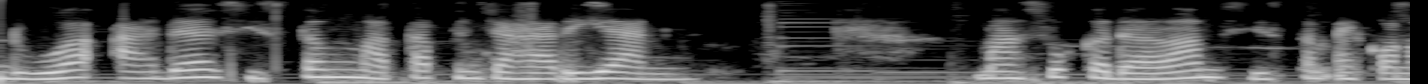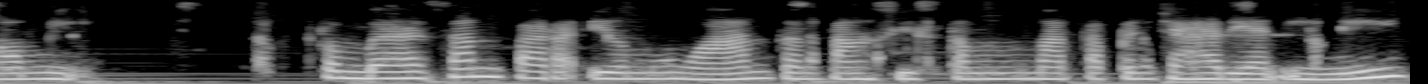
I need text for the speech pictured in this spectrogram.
kedua, ada sistem mata pencaharian, masuk ke dalam sistem ekonomi. Pembahasan para ilmuwan tentang sistem mata pencaharian ini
